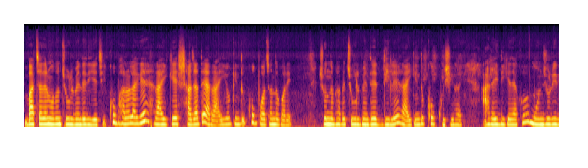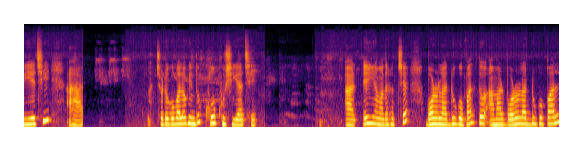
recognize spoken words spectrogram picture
বাচ্চাদের মতন চুল বেঁধে দিয়েছি। খুব ভালো লাগে রাইকে সাজাতে আর রাইও কিন্তু খুব পছন্দ করে। সুন্দরভাবে চুল বেঁধে দিলে রাই কিন্তু খুব খুশি হয়। আর এই দিকে দেখো মঞ্জুরি দিয়েছি আর ছোট গোপালও কিন্তু খুব খুশি আছে। আর এই আমাদের হচ্ছে বড় লাড্ডু গোপাল। তো আমার বড় লাড্ডু গোপাল,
